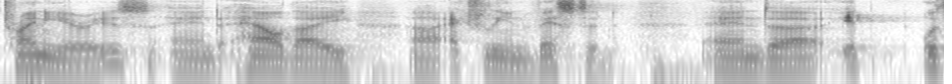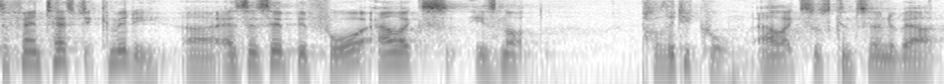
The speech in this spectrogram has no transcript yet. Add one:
training areas and how they actually invested. And uh, it was a fantastic committee. Uh, as I said before, Alex is not political, Alex was concerned about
